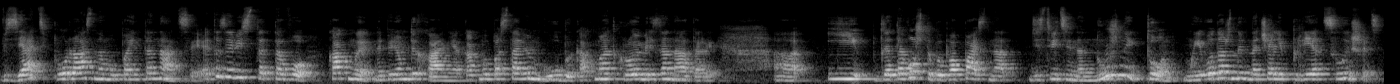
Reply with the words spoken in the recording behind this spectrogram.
взять по-разному по интонации. Это зависит от того, как мы наберем дыхание, как мы поставим губы, как мы откроем резонаторы. А, и для того, чтобы попасть на действительно нужный тон, мы его должны вначале предслышать.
